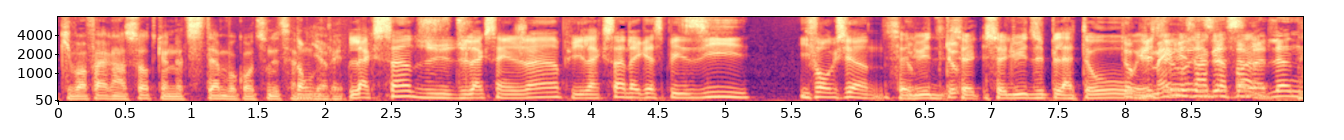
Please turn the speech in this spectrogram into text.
qui va faire en sorte que notre système va continuer de s'améliorer. L'accent du, du lac Saint-Jean puis l'accent de la Gaspésie il fonctionne. Celui, du- ce- celui du plateau, et même les anglophones. Madeleine.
